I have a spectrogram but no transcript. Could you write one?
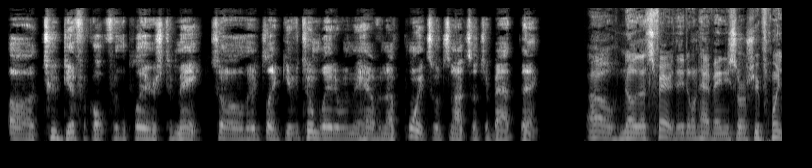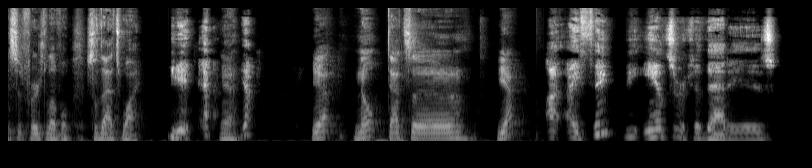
uh, too difficult for the players to make. So it's like give it to them later when they have enough points, so it's not such a bad thing. oh no that's fair they don't have any sorcery points at first level so that's why Yeah, Yeah. Yep. Yeah. Nope. That's a. Yeah. I, I think the answer to that is,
